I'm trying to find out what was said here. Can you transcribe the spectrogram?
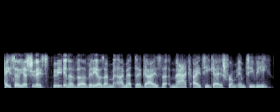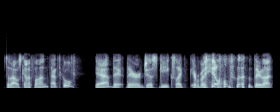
Hey, so yesterday, speaking of uh, videos, I I met the guys, the Mac IT guys from MTV. So that was kind of fun. That's cool. Yeah, they they're just geeks like everybody else. they're not.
